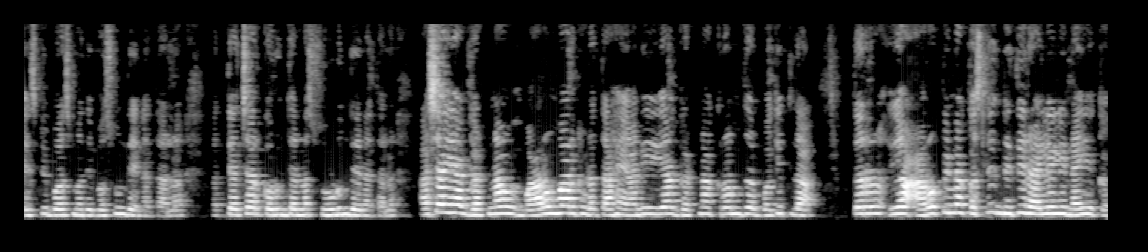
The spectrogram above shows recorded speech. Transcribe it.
एस टी बसमध्ये बसून देण्यात आलं. अत्याचार करून त्यांना सोडून देण्यात आलं. अशा या घटना वारंवार घडत आहे आणि या घटनाक्रम जर बघितला तर या आरोपींना कसलीच भीती राहिलेली नाही आहे का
